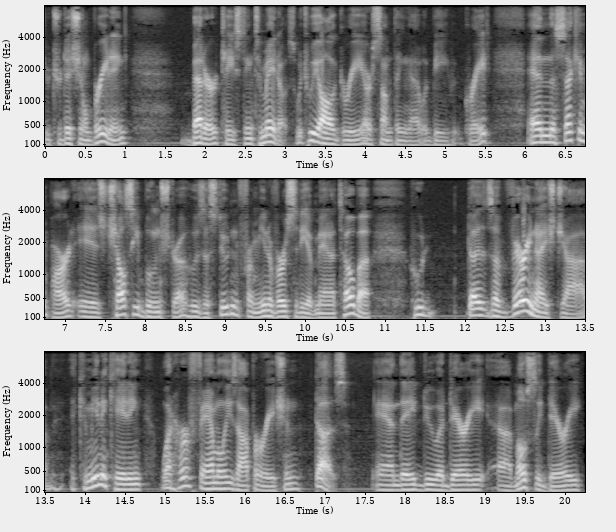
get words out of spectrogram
through traditional breeding, better tasting tomatoes, which we all agree are something that would be great. And the second part is Chelsea Boonstra, who's a student from University of Manitoba, who does a very nice job at communicating what her family's operation does. And they do a dairy, uh, mostly dairy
